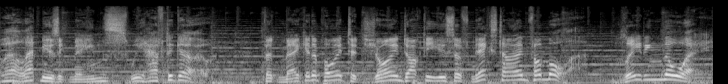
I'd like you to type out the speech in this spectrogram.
Well, that music means we have to go. But make it a point to join Dr. Youssef next time for more Leading the Way.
